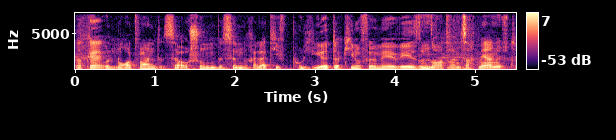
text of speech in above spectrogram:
okay. und Nordwand. Ist ja auch schon ein bisschen relativ polierte Kinofilme gewesen. Nordwand Nordwand sagt mir ja nichts.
